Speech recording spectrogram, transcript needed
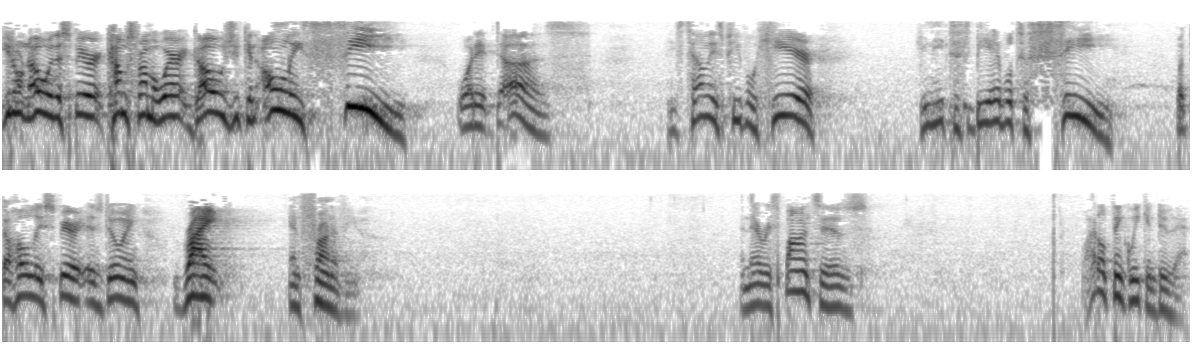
You don't know where the Spirit comes from or where it goes. You can only see what it does. He's telling these people here, you need to be able to see what the Holy Spirit is doing right in front of you. And their response is, well, I don't think we can do that.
